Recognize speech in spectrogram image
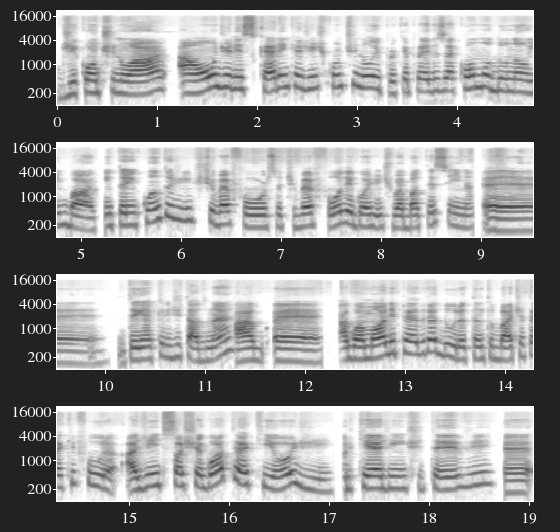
de continuar aonde eles querem que a gente continue, porque para eles é cômodo não embarque. Então, enquanto a gente tiver força, tiver fôlego, a gente vai bater sim, né? É, tem aquele ditado, né? A, é, Água mole e pedra dura, tanto bate até que fura. A gente só chegou até aqui hoje porque a gente teve é,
